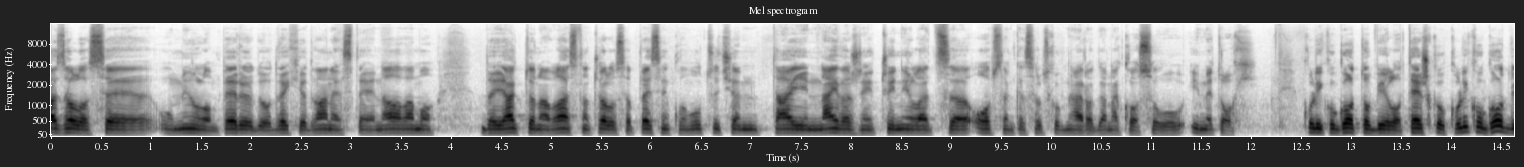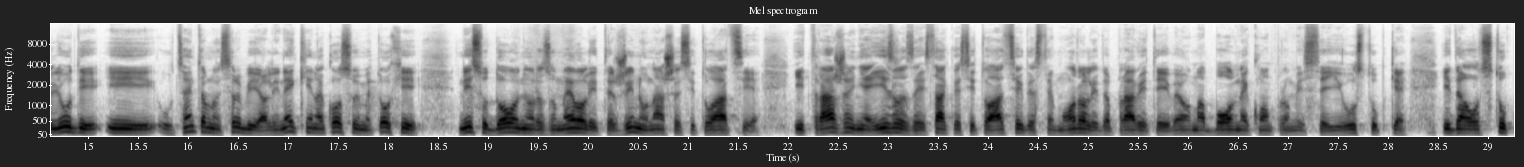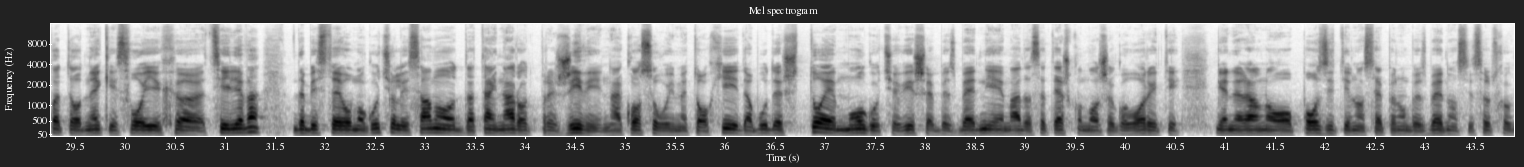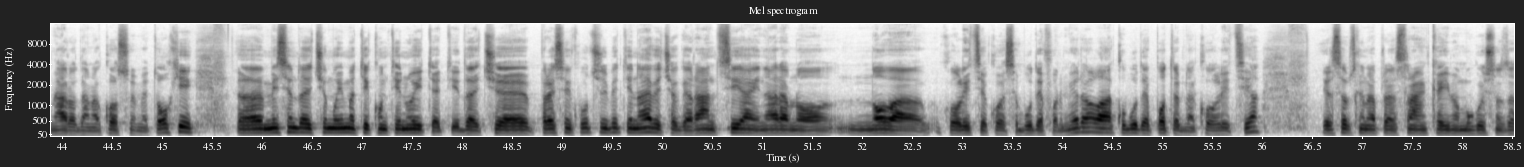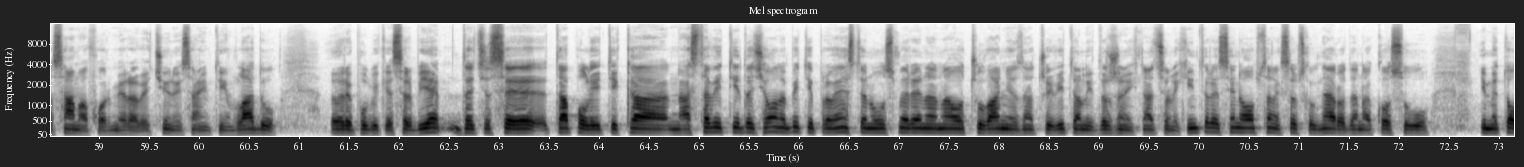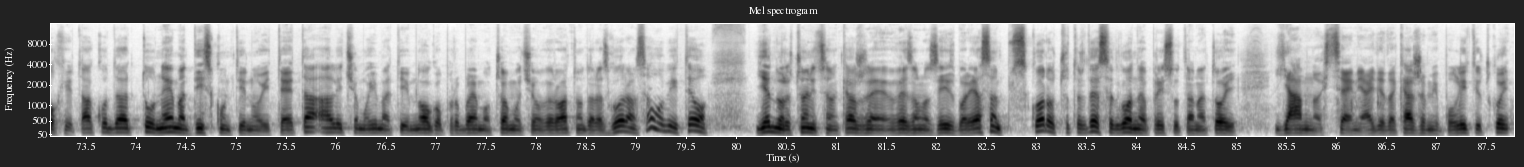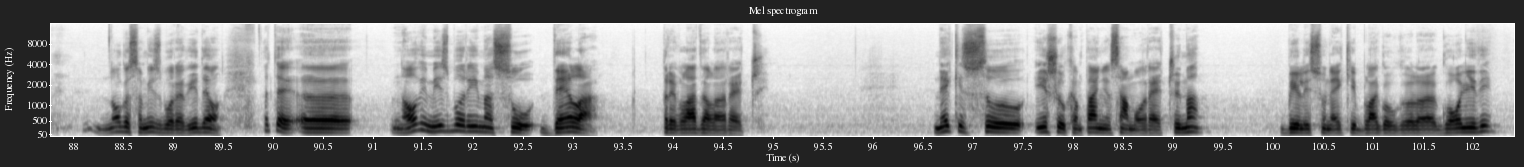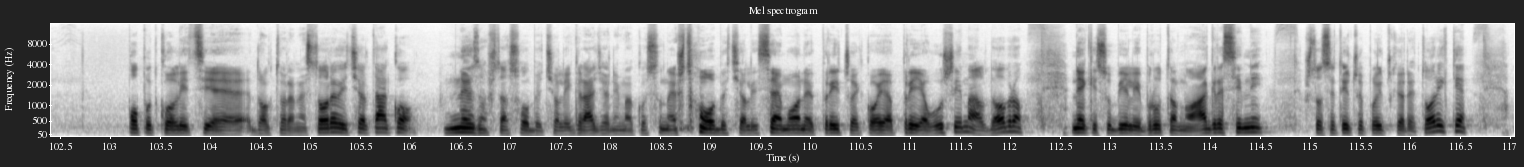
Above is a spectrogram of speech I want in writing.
Kazalo se u minulom periodu od 2012. na da je aktorna vlast na čelu sa predsjednikom Vucićem taj najvažniji činilac opstanka srpskog naroda na Kosovu i Metohiji koliko god to bilo teško, koliko god ljudi i u centralnoj Srbiji, ali neki na Kosovo i Metohiji nisu dovoljno razumevali težinu naše situacije i traženje izlaza iz takve situacije gde ste morali da pravite i veoma bolne kompromise i ustupke i da odstupate od nekih svojih e, ciljeva, da biste omogućili samo da taj narod preživi na Kosovu i Metohiji, da bude što je moguće više bezbednije, mada se teško može govoriti generalno o pozitivnom stepenu bezbednosti srpskog naroda na Kosovo i Metohiji, e, mislim da ćemo imati kontinuitet i da će predsjednik Vučić biti najveća garancija i naravno nova koalicija koja se bude formirala, ako bude potrebna koalicija, jer Srpska napravna stranka ima mogućnost da sama formira većinu i samim tim vladu, Republike Srbije, da će se ta politika nastaviti, da će ona biti prvenstveno usmerena na očuvanje znači, vitalnih državnih nacionalnih interesa i na opstanak srpskog naroda na Kosovu i Metohiji. Tako da tu nema diskontinuiteta, ali ćemo imati mnogo problema o čemu ćemo verovatno da razgovaram. Samo bih hteo jednu rečenicu da vam kaže vezano za izbor. Ja sam skoro 40 godina prisutan na toj javnoj sceni, ajde da kažem i političkoj. Mnogo sam izbora video. Znate, e, na ovim izborima su dela prevladala reči. Neki su išli u kampanju samo rečima, bili su neki blagogoljivi, poput koalicije doktora Nestorovića, tako, ne znam šta su obećali građanima ako su nešto obećali, sem one priče koja prija u ušima, ali dobro. Neki su bili brutalno agresivni što se tiče političke retorike,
